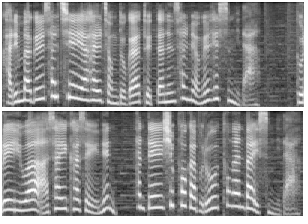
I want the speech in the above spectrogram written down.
가림막을 설치해야 할 정도가 됐다는 설명을 했습니다. 도레이와 아사히 카세이는 한때 슈퍼갑으로 통한 바 있습니다.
